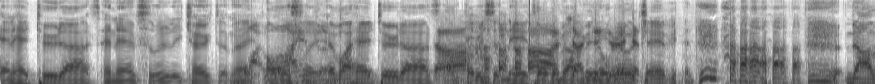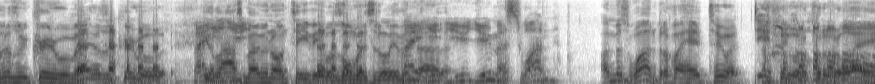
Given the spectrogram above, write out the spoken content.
And had two darts and absolutely choked it, mate. Why- Honestly, why if I had two darts, I'm Ah. probably sitting here talking about being a world champion. nah, it was incredible, mate. It was incredible. Mate, Your you- last you- moment on TV was almost an 11 Mate, darter. you, you, you missed one. I missed one, but if I had two, I definitely would have put it away.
